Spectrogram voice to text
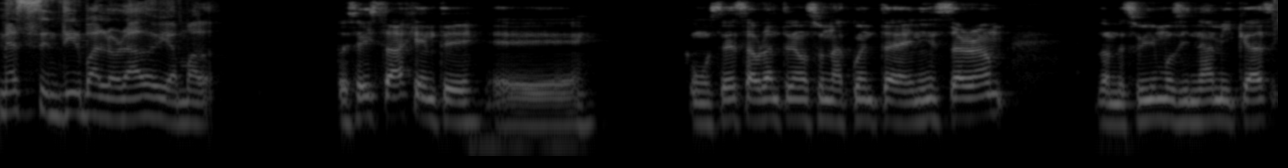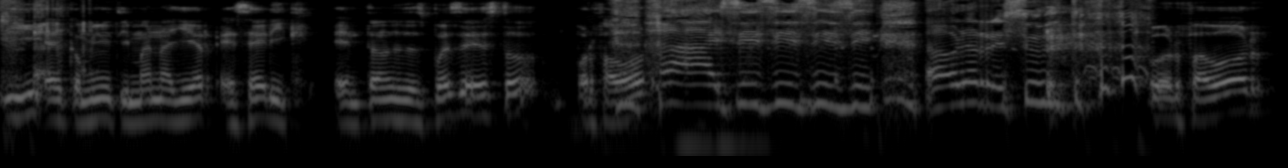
me hace sentir valorado y amado. Pues ahí está, gente. Eh, como ustedes sabrán, tenemos una cuenta en Instagram donde subimos dinámicas y el community manager es Eric. Entonces, después de esto, por favor. Ay, sí, sí, sí, sí. Ahora resulta. Por favor,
